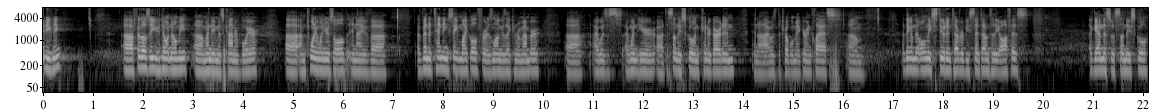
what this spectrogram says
Good evening. Uh, for those of you who don't know me, uh, my name is Connor Boyer. Uh, I'm 21 years old, and I've, uh, I've been attending St. Michael for as long as I can remember. Uh, I, was, I went here uh, to Sunday school in kindergarten, and I was the troublemaker in class. Um, I think I'm the only student to ever be sent down to the office. Again, this was Sunday school.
